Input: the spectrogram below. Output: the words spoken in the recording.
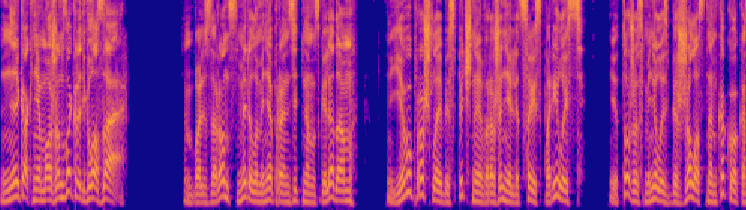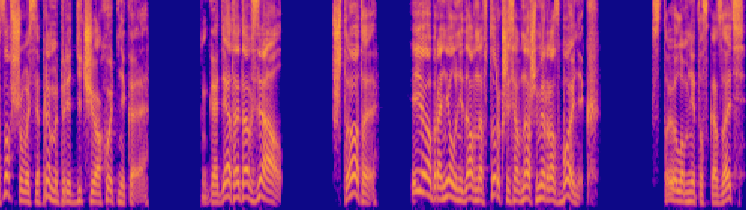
никак не можем закрыть глаза!» Бальзарон смерил меня пронзительным взглядом, его прошлое беспечное выражение лица испарилось и тоже сменилось безжалостным, как у оказавшегося прямо перед дичью охотника. «Где ты это взял?» «Что ты?» Её обронил недавно вторгшийся в наш мир разбойник. Стоило мне это сказать,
